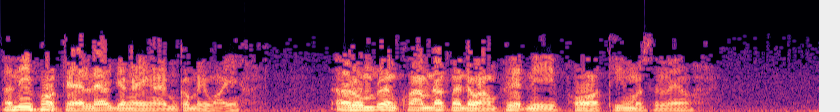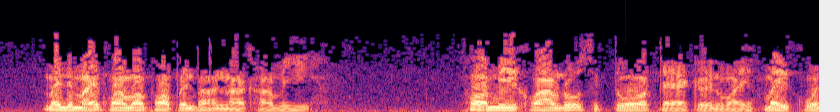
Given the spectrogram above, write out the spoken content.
ตอนนี้พ่อแก่แล้วยังไงไงมันก็ไม่ไหว อารมณ์เรื่องความรักในระหว่างเพศนี้พ่อทิ้งมาซะแล้ว ไม่ได้หมายความว่าพ่อเป็นพระอนาคามี พ่อมีความรู้สึกตัวว่าแก่เกินวัยไม่ควร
